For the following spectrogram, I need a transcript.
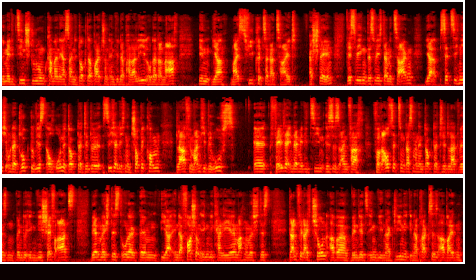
im Medizinstudium kann man ja seine Doktorarbeit schon entweder parallel oder danach in ja meist viel kürzerer Zeit erstellen. Deswegen, das will ich damit sagen, ja, setz dich nicht unter Druck. Du wirst auch ohne Doktortitel sicherlich einen Job bekommen. Klar, für manche Berufsfelder in der Medizin ist es einfach Voraussetzung, dass man einen Doktortitel hat, wenn, wenn du irgendwie Chefarzt werden möchtest oder ähm, ja in der Forschung irgendwie Karriere machen möchtest, dann vielleicht schon, aber wenn du jetzt irgendwie in einer Klinik, in der Praxis arbeiten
